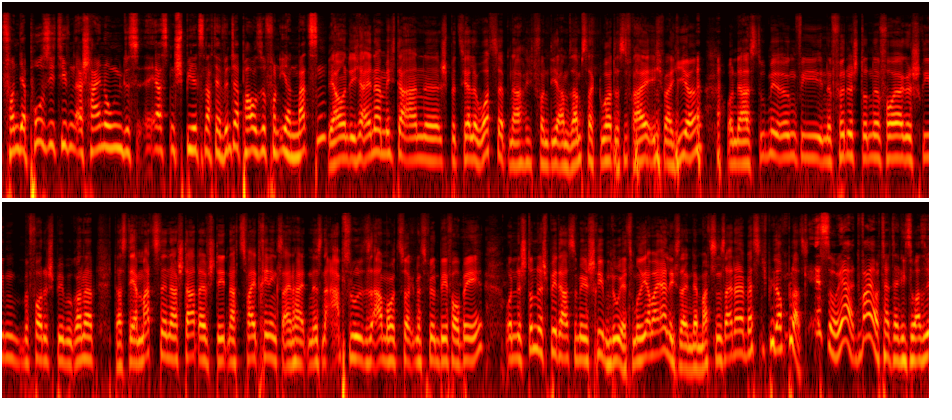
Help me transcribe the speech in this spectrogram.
von der positiven Erscheinung des ersten Spiels nach der Winterpause von Ian Matzen. Ja, und ich erinnere mich da an eine spezielle WhatsApp-Nachricht von dir am Samstag. Du hattest frei, ich war hier. und da hast du mir irgendwie eine Viertelstunde vorher geschrieben, bevor das Spiel begonnen hat, dass der Matzen in der Startelf steht nach zwei Trainingseinheiten, ist ein absolutes Armutszeugnis für den BVB. Und eine Stunde später hast du mir geschrieben, du, jetzt muss ich aber ehrlich sein, der Matzen ist einer der besten Spieler auf dem Platz. Ist so, ja, war ja auch tatsächlich so. Also,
